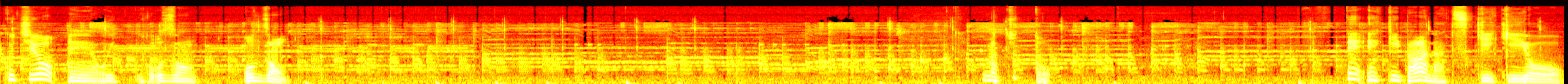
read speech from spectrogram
菊池を、えー、保存、保存。で、えキーパーは夏木起用。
